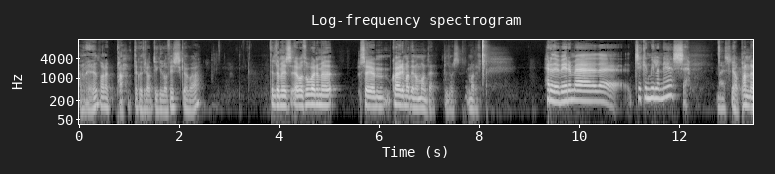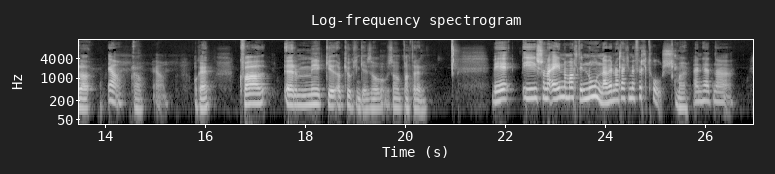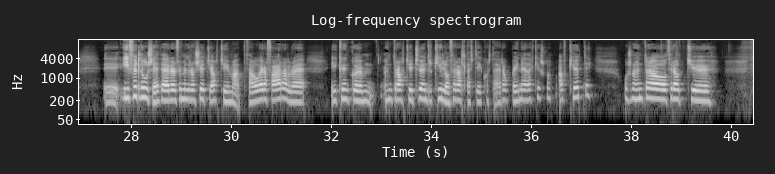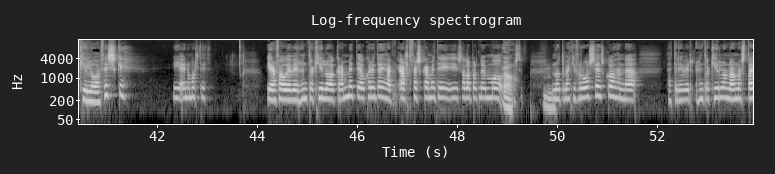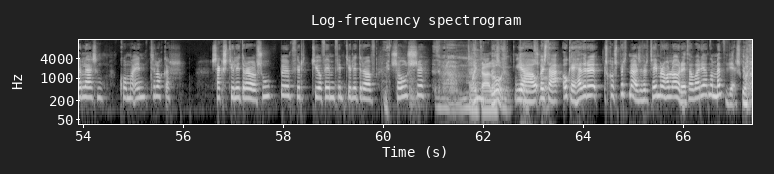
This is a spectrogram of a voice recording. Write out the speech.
Þannig að við erum bara að panta eitthvað 30 kilo fisk eitthvað. Til dæmis, ef að þú væri með segjum, hvað er í matinn á mándaginn til dæmis, í maril Herðu, við erum með eh, chicken milanese. Nice. já, pannerað, Já, já, já. Ok. Hvað er mikið af kjúklingi sem þú pantar inn? Við í svona eina málti núna, við erum alltaf ekki með fullt hús Nei. en hérna e, í fullu húsi þegar er 570-80 í mat þá er að fara alveg í kringum 180-200 kíló fyrir allt eftir hvort það er á beini eða ekki sko, af kjöti og svona 130 kíló af fiski í eina máltið ég er að fá yfir 100 kíló af grammeti á hverjum degi, það er allt fersk grammeti í salabarnum og Já. notum ekki frosið sko, þannig að þetta er yfir 100 kíló nánast daglega sem koma inn til okkar 60 lítrar af súpu 45-50 lítrar af sósu þetta er bara er galið, sko. Já, sko. veist það, ok, hefur sko spurt með þessu fyrir tveimur og hálfu ári þá var ég þarna með þér sko.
